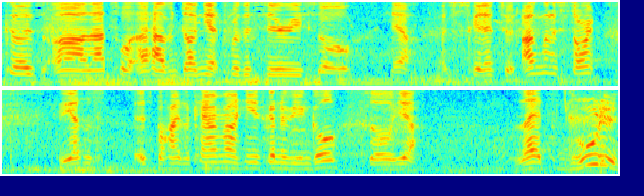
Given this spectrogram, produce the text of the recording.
because uh, that's what I haven't done yet for this series. So yeah, let's just get into it. I'm gonna start. Yes is, is behind the camera and he's gonna be in goal. So yeah, let's do this.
